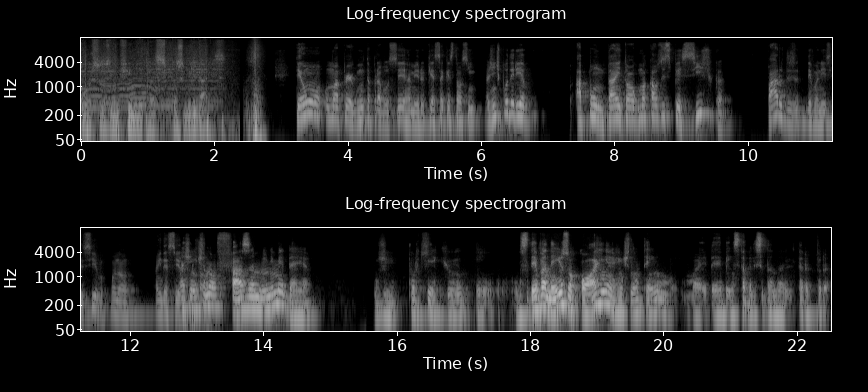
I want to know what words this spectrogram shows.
cursos e infinitas possibilidades. Tem um, uma pergunta para você, Ramiro, que é essa questão assim, a gente poderia apontar então alguma causa específica para o devaneio excessivo ou não? Ainda é cedo. A gente falar. não faz a mínima ideia de por que, que o, o, os devaneios ocorrem, a gente não tem uma ideia bem estabelecida na literatura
